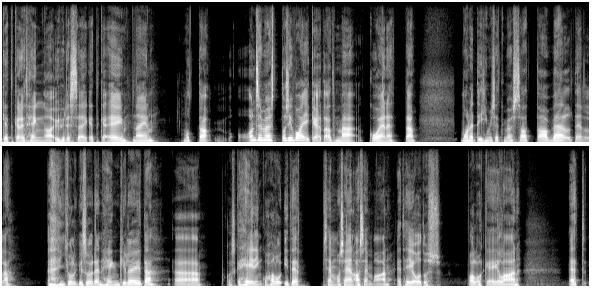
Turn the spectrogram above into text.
ketkä nyt hengaa yhdessä ja ketkä ei, näin, mutta on se myös tosi vaikeaa, että mä koen, että monet ihmiset myös saattaa vältellä julkisuuden henkilöitä, ää, koska he ei niinku halua itse semmoiseen asemaan, että he joutuisi valokeilaan. Et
